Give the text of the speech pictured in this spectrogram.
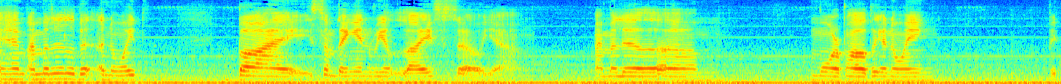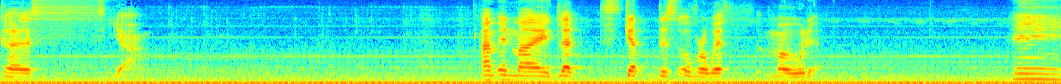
am I'm a little bit annoyed by something in real life, so yeah. I'm a little um, more probably annoying because yeah. I'm in my let's get this over with mode.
